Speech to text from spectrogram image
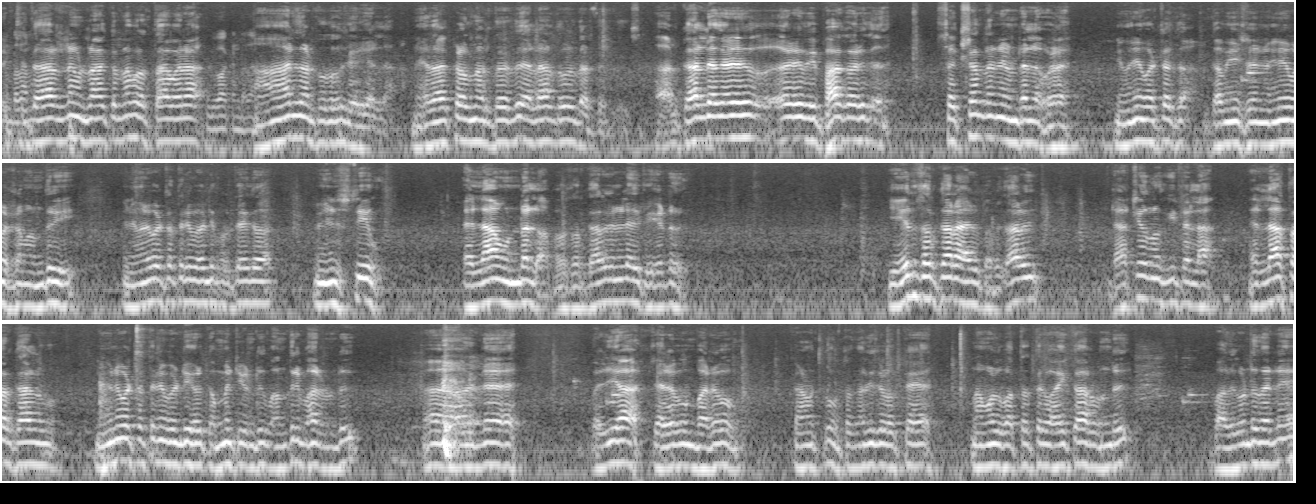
തെറ്റിദ്ധാരണ ഉണ്ടാക്കുന്ന പ്രസ്താവന ആര് നടത്തുന്നതും ശരിയല്ല. നേതാക്കളും നടത്തരുത് എല്ലായിടത്തും നടത്തരുത്. ആൾക്കാരുടെ ഒരു വിഭാഗം ഒരു സെക്ഷൻ തന്നെ ഉണ്ടല്ലോ. ഇവിടെ ന്യൂനപക്ഷ കമ്മീഷൻ ന്യൂനപക്ഷ മന്ത്രി ന്യൂനപക്ഷത്തിന് വേണ്ടി പ്രത്യേക മിനിസ്ട്രിയും എല്ലാം ഉണ്ടല്ലോ. അപ്പോൾ സർക്കാരിനല്ലേ ചെയ്യേണ്ടത്? ഏത് സർക്കാരായാലും സർക്കാർ രാഷ്ട്രീയം നോക്കിയിട്ടല്ല എല്ലാ സർക്കാരിനും ന്യൂനപക്ഷത്തിന് വേണ്ടി ഒരു കമ്മിറ്റിയുണ്ട് മന്ത്രിമാരുണ്ട്. അതിന്റെ വലിയ ചെലവും വരവും കണക്കും സംഗതികളൊക്കെ നമ്മൾ പത്രത്തിൽ വായിക്കാറുണ്ട്. അപ്പം അതുകൊണ്ട് തന്നെ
